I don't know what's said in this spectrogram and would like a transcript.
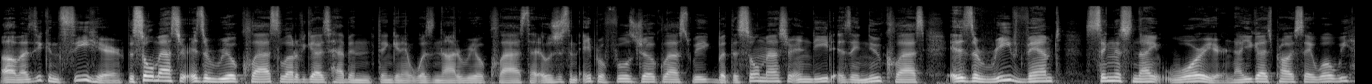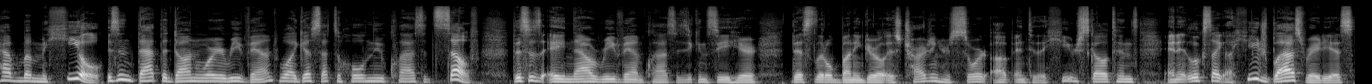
Um, as you can see here, the Soul Master is a real class. A lot of you guys have been thinking it was not a real class, that it was just an April Fool's joke last week, but the Soul Master indeed is a new class. It is a revamped Cygnus Knight Warrior. Now, you guys probably say, well, we have the Mihile. Isn't that the Dawn Warrior revamped? Well, I guess that's a whole new class itself. This is a now revamped class. As you can see here, this little bunny girl is charging her sword up into the huge skeletons, and it looks like a huge blast radius.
